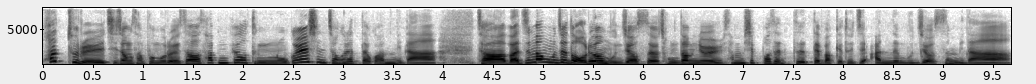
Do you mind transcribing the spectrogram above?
화투를 지정 상품으로 해서 상표 등록을 신청을 했다고 합니다. 자, 마지막 문제도 어려운 문제였어요. 정답률 30%대 밖에 되지 않는 문제였습니다.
